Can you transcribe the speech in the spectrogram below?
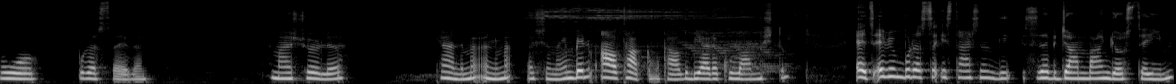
bu. Burası evim. Hemen şöyle kendime önüme ışınlayayım. Benim 6 hakkım kaldı. Bir ara kullanmıştım. Evet evim burası. İsterseniz size bir camdan göstereyim.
